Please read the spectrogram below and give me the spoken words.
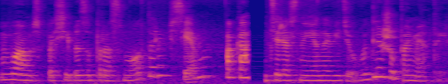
вам спасибо за просмотр. Всем пока! Интересно, я на видео выгляжу помятой?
